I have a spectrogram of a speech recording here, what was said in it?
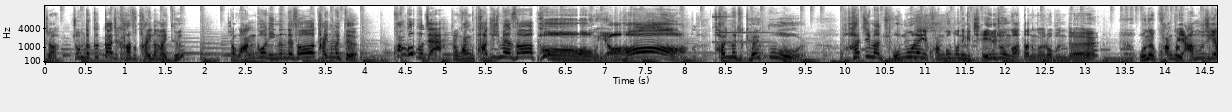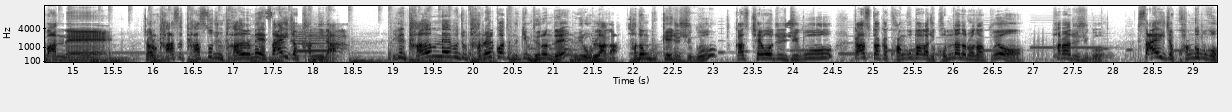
자 좀 더 끝까지 가서 다이너마이트. 자 왕건이 있는 데서 다이너마이트. 광고 보자. 그럼 광고 봐주시면서 퐁! 여허! 다이너마이트 개꿀. 하지만 조모랭이 광고 보는 게 제일 좋은 것 같다는 거 여러분들. 오늘 광고 야무지게 봤네 자 그럼 가스 다 써준 다음에 사이즈업 갑니다. 이게 다음 맵은 좀 다를 것 같은 느낌이 드는데? 위로 올라가. 자동 복귀 해주시고 가스 채워주시고 가스도 아까 광고 봐가지고 겁나 늘어났고요. 팔아주시고. 사이즈 광고 보고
